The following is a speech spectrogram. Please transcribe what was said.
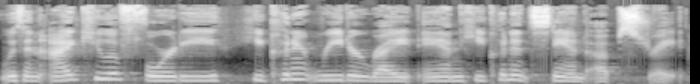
With an IQ of 40, he couldn't read or write, and he couldn't stand up straight.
